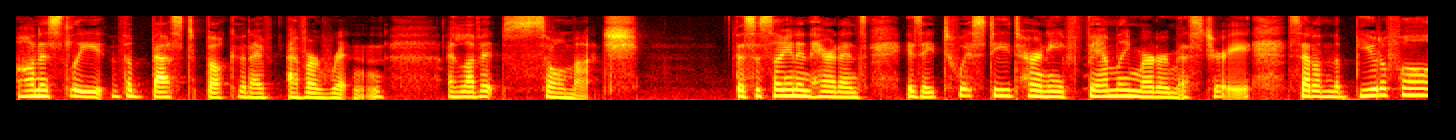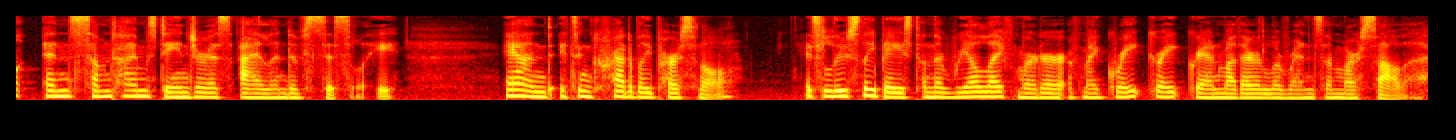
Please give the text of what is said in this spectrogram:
honestly the best book that I've ever written. I love it so much. The Sicilian Inheritance is a twisty, turny family murder mystery set on the beautiful and sometimes dangerous island of Sicily. And it's incredibly personal. It's loosely based on the real life murder of my great great grandmother, Lorenza Marsala.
